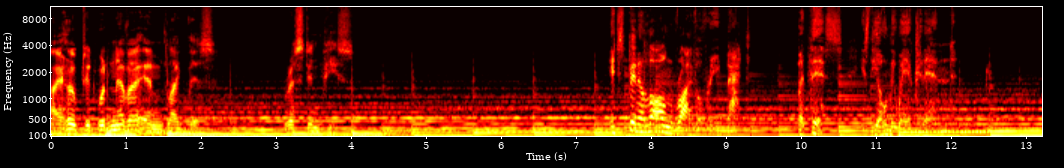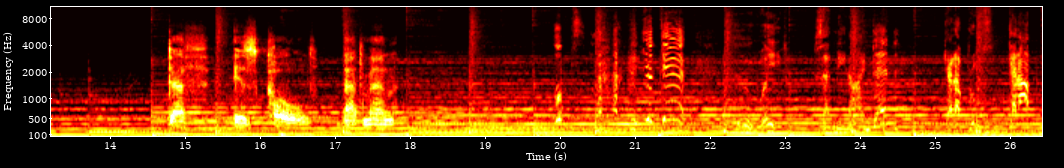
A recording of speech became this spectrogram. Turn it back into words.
I hoped it would never end like this. Rest in peace. It's been a long rivalry, Bat. But this is the only way it could end. Death is called Batman. Oops! You're dead! Wait, does that mean I'm dead? Get up, Bruce! Get up!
